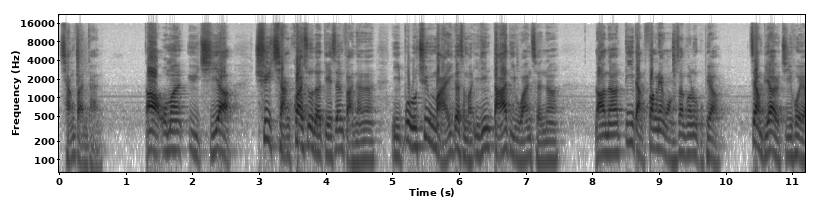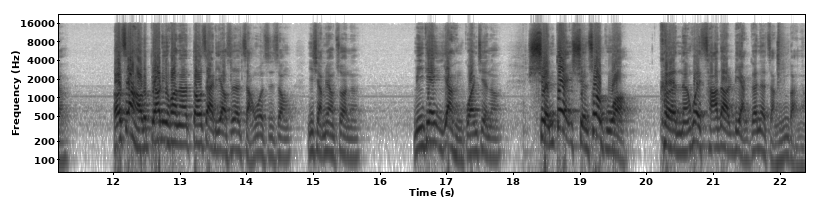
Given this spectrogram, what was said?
抢反弹啊？我们与其啊去抢快速的跌升反弹呢，你不如去买一个什么已经打底完成呢，然后呢低档放量往上攻的股票，这样比较有机会啊！而这样好的标的话呢，都在李老师的掌握之中，你想不想赚呢？明天一样很关键呢，选对选错股哦，可能会差到两根的涨停板哦。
